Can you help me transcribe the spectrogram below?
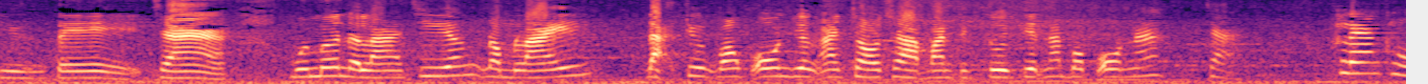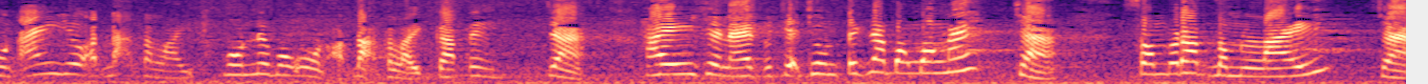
ជាងទេចា10000ដុល្លារជាងតម្លៃដាក់ជូនបងប្អូនយើងអាចចរចាបានតិចតួចទៀតណាបងប្អូនណាចា ឃ្លាំងខ្លួនឯងយើងអត់ដាក់តម្លៃធ្ងន់ទេបងប្អូនអត់ដាក់តម្លៃកាត់ទេចាហើយចំណែកបញ្ជាក់ជូនតិចណាបងបងណាចាសម្រាប់តម្លៃចា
